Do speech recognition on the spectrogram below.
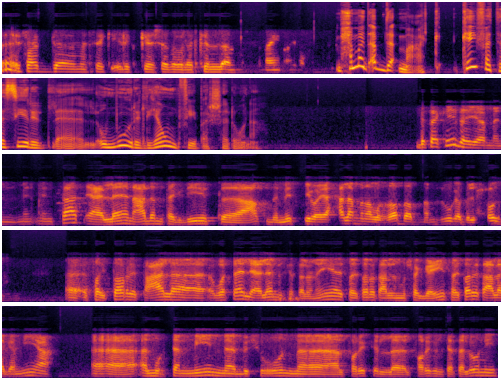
يسعد مساكي لك شذا ولكل المستمعين أيضا. محمد أبدأ معك. كيف تسير ال- الأمور اليوم في برشلونة؟ بالتأكيد هي من من من ساعة إعلان عدم تجديد آه، عقد ميسي وهي حالة من الغضب ممزوجة بالحزن آه، سيطرت على وسائل الإعلام الكتالونية سيطرت على المشجعين سيطرت على جميع آه، المهتمين بشؤون الفريق الفريق الكتالوني.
